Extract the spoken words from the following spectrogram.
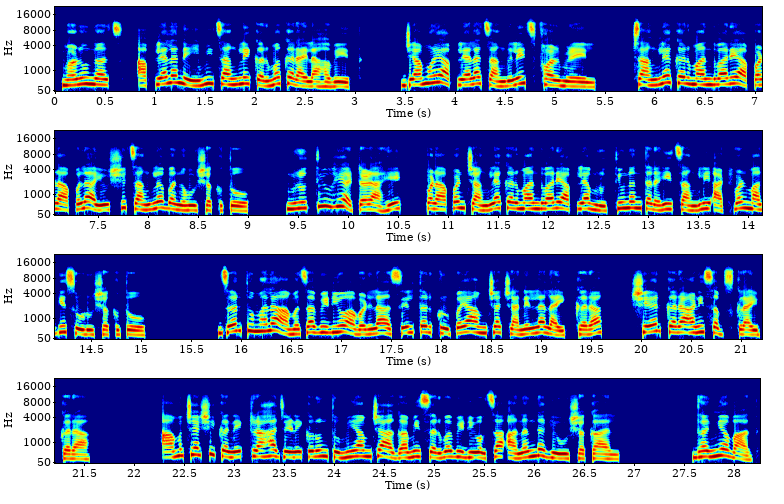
म्हणूनच आपल्याला नेहमी चांगले कर्म करायला हवेत ज्यामुळे आपल्याला चांगलेच फळ मिळेल. चांगल्या कर्मांद्वारे आपण आपलं आयुष्य चांगलं बनवू शकतो. मृत्यू हे अटळ आहे पण आपण चांगल्या कर्मांद्वारे आपल्या मृत्यूनंतरही चांगली आठवण मागे सोडू शकतो. जर तुम्हाला आमचा व्हिडिओ आवडला असेल तर कृपया आमच्या चॅनेलला लाईक करा शेअर करा आणि सबस्क्राईब करा. आमच्याशी कनेक्ट राहा जेणेकरून तुम्ही आमच्या आगामी सर्व व्हिडिओचा आनंद घेऊ शकाल. धन्यवाद.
